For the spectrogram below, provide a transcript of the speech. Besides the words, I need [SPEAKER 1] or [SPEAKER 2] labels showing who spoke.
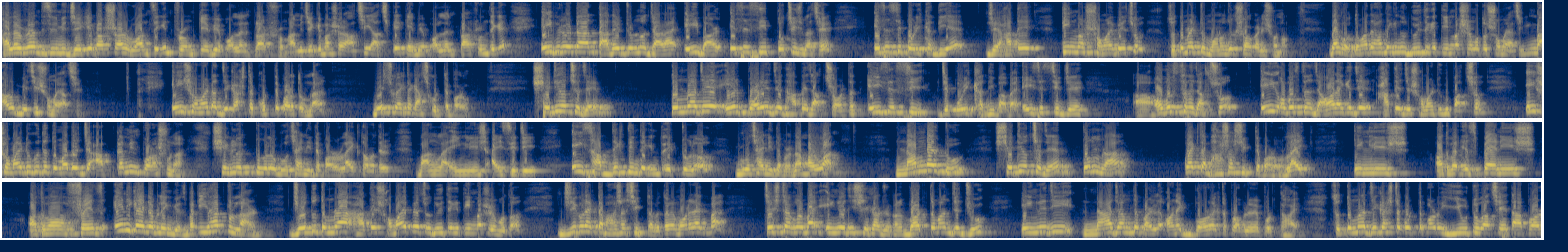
[SPEAKER 1] Hello everyone this is me JK Basar once again from KVF online platform আমি JK বাসার আছি আজকে কেভিএফ online platform থেকে। এই ভিডিওটা তাদের জন্য যারা এইবার এসএসসি পঁচিশ ব্যাচে এসএসসি পরীক্ষা দিয়ে যে হাতে তিন মাস সময় পেয়েছ, তো তোমরা একটু মনোযোগ সহকারে শোনো। দেখো, তোমাদের হাতে কিন্তু দুই থেকে তিন মাসের মতো সময় আছে কিংবা আরও বেশি সময় আছে। এই সময়টা যে কাজটা করতে পারো তোমরা, বেশ কয়েকটা কাজ করতে পারো। সেটি হচ্ছে যে তোমরা যে এর পরে যে ধাপে যাচ্ছ, অর্থাৎ এইচএসসি যে পরীক্ষা দিবা বা এইচএসসির যে অবস্থানে যাচ্ছ, এই অবস্থানে যাওয়ার আগে যে হাতে যে সময়টুকু পাচ্ছ, এই সময়টুকুতে তোমাদের যে আপকামিং পড়াশোনা, সেগুলো একটু হলেও গোছায় নিতে পারো। লাইক তোমাদের বাংলা, ইংলিশ আইসিটি এই সাবজেক্ট তিনটে কিন্তু একটু হলেও গোছায় নিতে পারো। নাম্বার ওয়ান নাম্বার টু সেটি হচ্ছে যে তোমরা কয়েকটা ভাষা শিখতে পারো। লাইক ইংলিশ অথবা স্প্যানিশ অথবা French any kind of language but you have to learn যেহেতু তোমরা হাতে সময় পেয়েছ দুই থেকে তিন মাসের মতো যে কোনো একটা ভাষা শিখতে হবে। তবে মনে রাখবা, চেষ্টা করবা ইংরেজি শেখার জন্য। কারণ বর্তমান যে যুগ, ইংরেজি না জানতে পারলে অনেক বড় একটা প্রবলেমে পড়তে হয়। সো তোমরা যে কাজটা করতে পারো ইউটিউব আছে, তারপর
